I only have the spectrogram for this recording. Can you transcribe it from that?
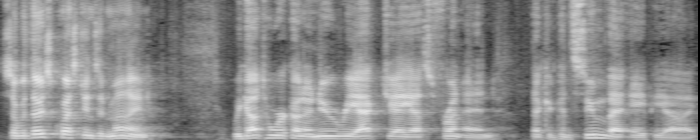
So with those questions in mind, we got to work on a new React.js front end that could consume that API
